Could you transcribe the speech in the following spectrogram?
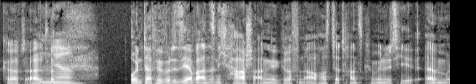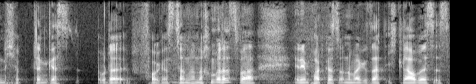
Gott, Alter. Ja. Und dafür wurde sie ja wahnsinnig harsh angegriffen, auch aus der Trans-Community. Ähm, und ich habe dann gest oder vorgestern, wann auch immer das war, in dem Podcast auch nochmal gesagt, ich glaube, es ist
